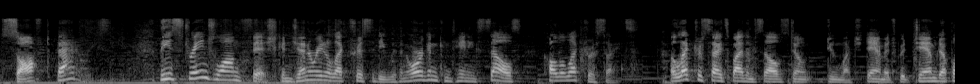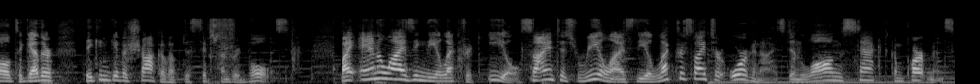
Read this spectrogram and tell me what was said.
soft batteries. These strange long fish can generate electricity with an organ containing cells called electrocytes. Electrocytes by themselves don't do much damage, but jammed up all together, they can give a shock of up to 600 volts. By analyzing the electric eel, scientists realized the electrocytes are organized in long stacked compartments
